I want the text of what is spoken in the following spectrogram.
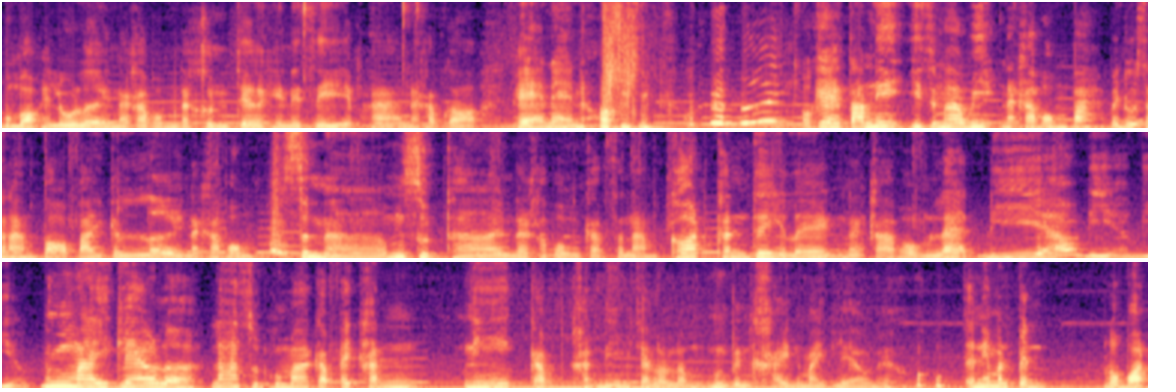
ผมบอกให้รู้เลยนะครับผมถ้าคุณเจอ Hennessy F5 นะครับ ก็แพ้แน่นอน โอเค ตามนี้ 25 วินะครับผมไปไปดูสนามต่อไปกันเลยนะครับผมสนามสุดท้ายนะครับผมกับสนามคอร์ดคันทรีเล็กนะครับผมและเดียวเดียวเดียวมึงมาอีกแล้วเหรอล่าสุดกูมากับไอ้คันนี้กับคันนี้ไม่ใช่เหรอแล้วมึงเป็นใครมาอีกแล้วเนี่ยอันนี้มันเป็นโรบอท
